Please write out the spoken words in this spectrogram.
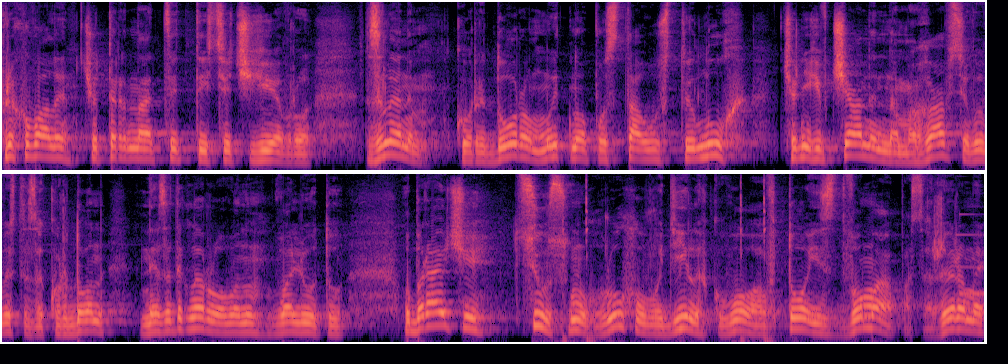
Приховали 14 тисяч євро. Зеленим коридором митного поста у Стилух чернігівчанин намагався вивезти за кордон незадекларовану валюту. Обираючи цю смугу руху, водій легкового авто із двома пасажирами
